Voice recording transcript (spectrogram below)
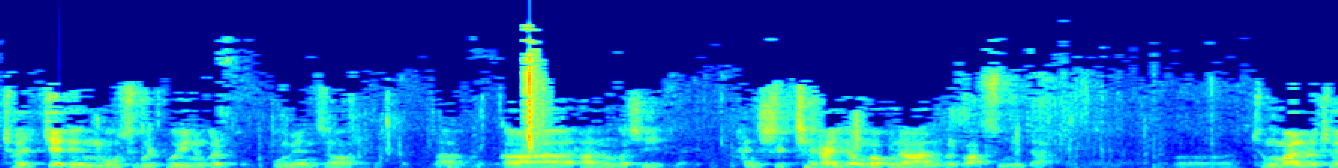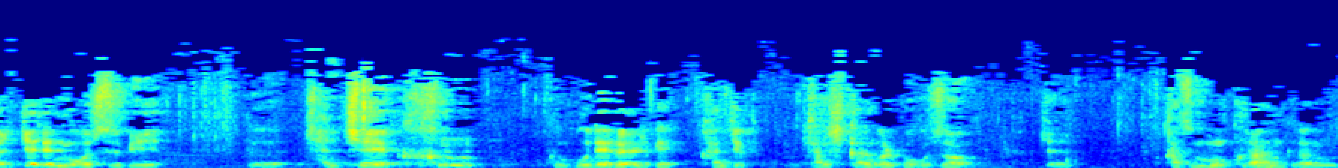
절제된 모습을 보이는 걸 보면서 아, 국가라는 것이 한 실체가 이런 거구나 하는 걸 봤습니다. 어, 정말로 절제된 모습이 그 전체 큰그 무대를 이렇게 간직 장식하는 걸 보고서 저 가슴 뭉클한 그런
